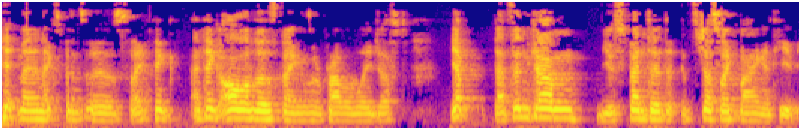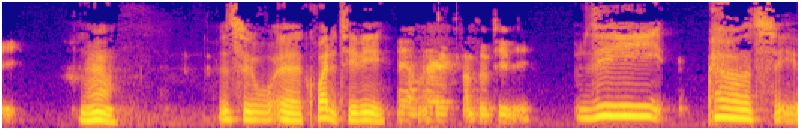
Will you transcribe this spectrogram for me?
hitman expenses. I think, I think all of those things are probably just, yep, that's income, you spent it, it's just like buying a TV. Yeah, it's uh, quite a TV. Yeah, very expensive TV. The oh, let's see.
